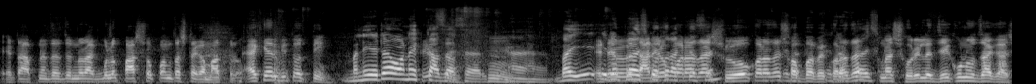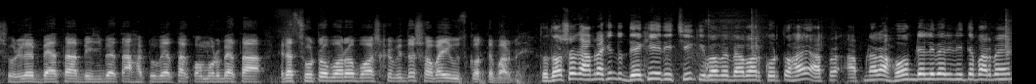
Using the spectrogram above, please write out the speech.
এটা আপনাদের জন্য রাখব পাঁচশো পঞ্চাশ টাকা মাত্র। একের ভিতর তিন। মানে এটা অনেক কাজ আছে? আর কি। হ্যাঁ হ্যাঁ। ভাই এটা দাঁড়িয়েও করা যায় শুয়েও করা যায় সব ভাবে করা যায়। আপনার শরীরে যে কোনো জায়গায় শরীরের ব্যথা বিষ ব্যথা হাঁটু ব্যথা কোমর ব্যথা এটা ছোট বড় বয়স্ক বৃদ্ধ সবাই ইউজ করতে পারবে। তো দর্শক আমরা কিন্তু দেখিয়ে দিচ্ছি কীভাবে ব্যবহার করতে হয়। আপ- আপনারা হোম ডেলিভারি নিতে পারবেন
